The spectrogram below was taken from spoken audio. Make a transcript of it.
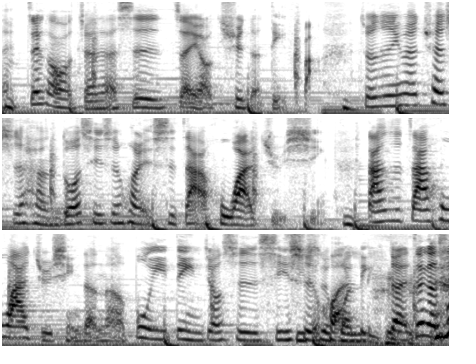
对，这个我觉得是最有趣的地方，就是因为确实很多西式婚礼是在户外举行，但是在户外举行的呢，不一定就是西式婚礼。对，这个是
